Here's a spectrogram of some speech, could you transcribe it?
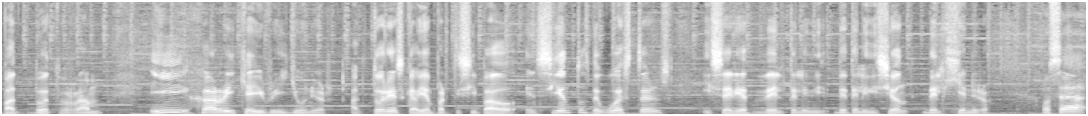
Pat Buttram y Harry Carey Jr., actores que habían participado en cientos de westerns y series de televisión del género. O sea,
